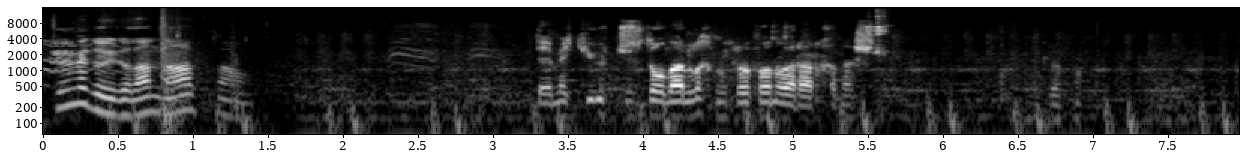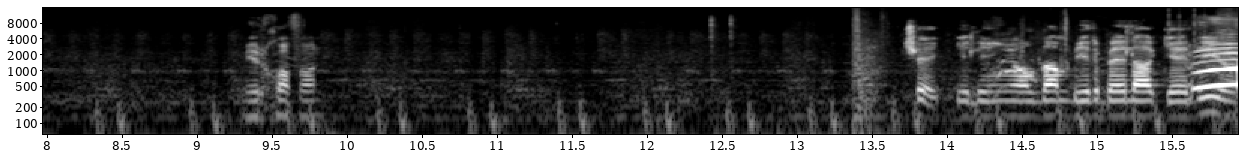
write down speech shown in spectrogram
Sesimi mi duydu lan? Ne yaptı o? Demek ki 300 dolarlık mikrofon var arkadaş. Mikrofon. Mikrofon. Çek gelin yoldan bir bela geliyor.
